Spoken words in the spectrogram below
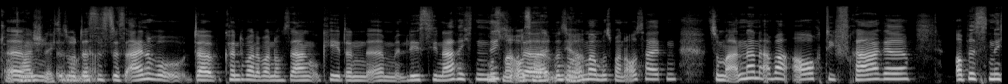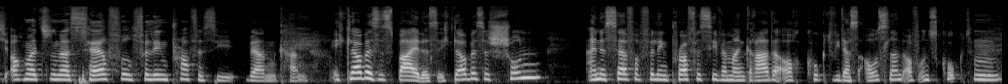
Total ähm, schlecht. So, das ja. ist das eine, wo da könnte man aber noch sagen, okay, dann ähm, lest die Nachrichten muss nicht man oder was auch ja. immer, muss man aushalten. Zum anderen aber auch die Frage, ob es nicht auch mal zu einer self-fulfilling prophecy werden kann. Ich glaube, es ist beides. Ich glaube, es ist schon eine self-fulfilling prophecy, wenn man gerade auch guckt, wie das Ausland auf uns guckt. Mhm.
